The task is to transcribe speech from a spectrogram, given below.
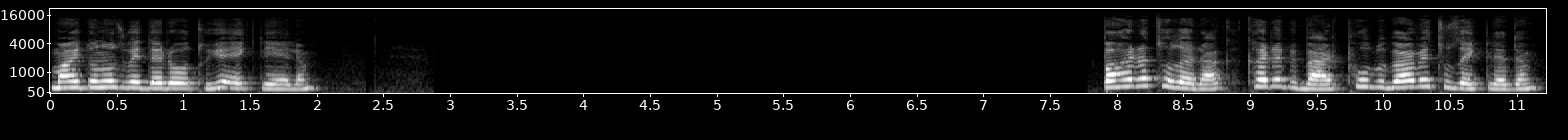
maydanoz ve dereotuyu ekleyelim. Baharat olarak karabiber, pul biber ve tuz ekledim.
